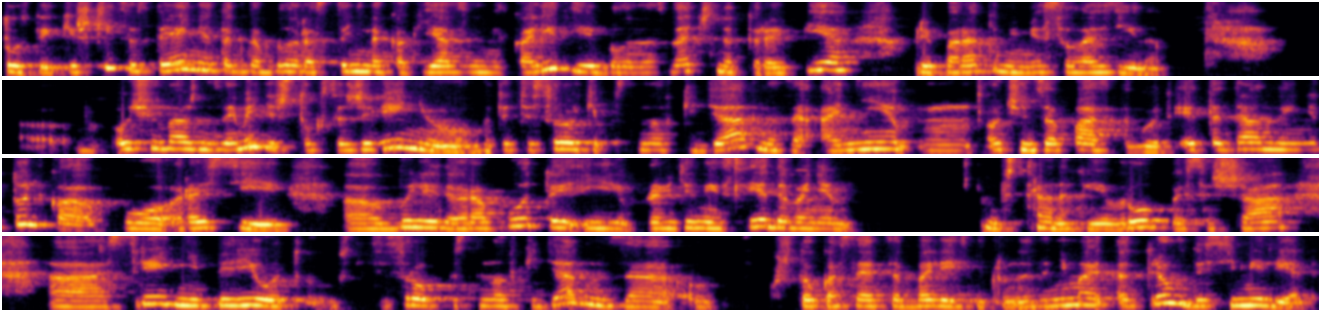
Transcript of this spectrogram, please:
толстой кишки. Состояние тогда было расценено как язвенный колит, ей была назначена терапия препаратами месолазина. Очень важно заметить, что, к сожалению, вот эти сроки постановки диагноза, они очень запаздывают. Это данные не только по России. А, были работы и проведены исследования в странах Европы, США. Средний период, срок постановки диагноза что касается болезни Крона, занимает от 3 до 7 лет.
